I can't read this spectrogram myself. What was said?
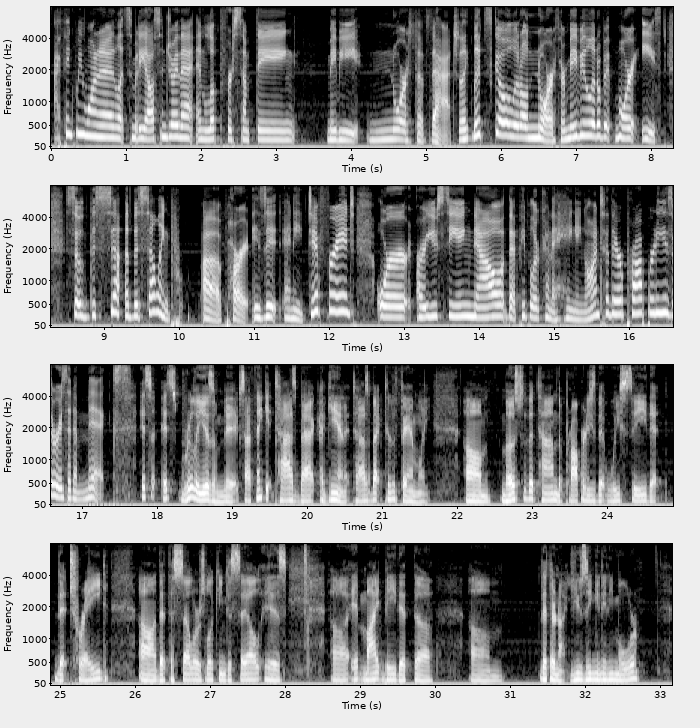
I think we want to let somebody else enjoy that and look for something maybe north of that. Like let's go a little north or maybe a little bit more east. So the se- the selling uh, part is it any different or are you seeing now that people are kind of hanging on to their properties or is it a mix? It's it's really is a mix. I think it ties back again. It ties back to the family. Um, most of the time, the properties that we see that that trade, uh, that the seller is looking to sell, is uh, it might be that the um, that they're not using it anymore.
